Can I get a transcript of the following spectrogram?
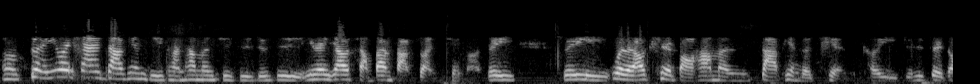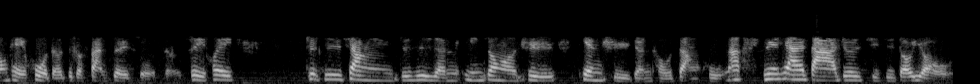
嗯，对，因为现在诈骗集团他们其实就是因为要想办法赚钱嘛，所以所以为了要确保他们诈骗的钱可以就是最终可以获得这个犯罪所得，所以会就是像就是人民众啊去骗取人头账户。那因为现在大家就是其实都有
